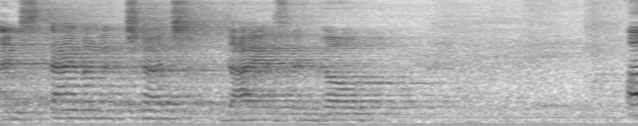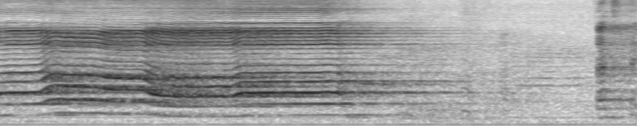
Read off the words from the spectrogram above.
and stand on a church dais and go, Ah! That's the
